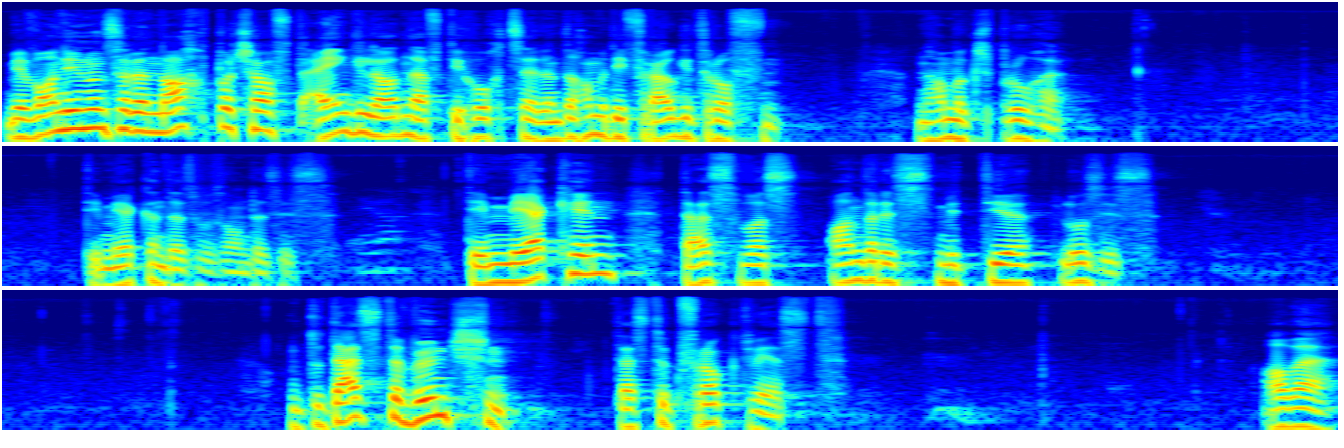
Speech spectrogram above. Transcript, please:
wir waren in unserer Nachbarschaft eingeladen auf die Hochzeit und da haben wir die Frau getroffen und haben gesprochen. Die merken, dass was anderes ist. Die merken, dass was anderes mit dir los ist. Und du darfst dir wünschen, dass du gefragt wirst. Aber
